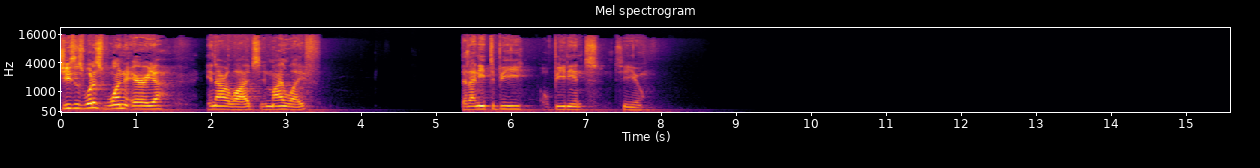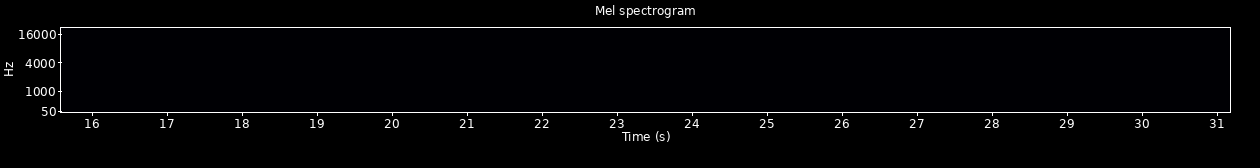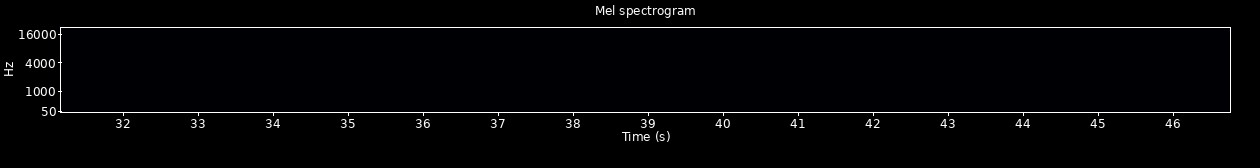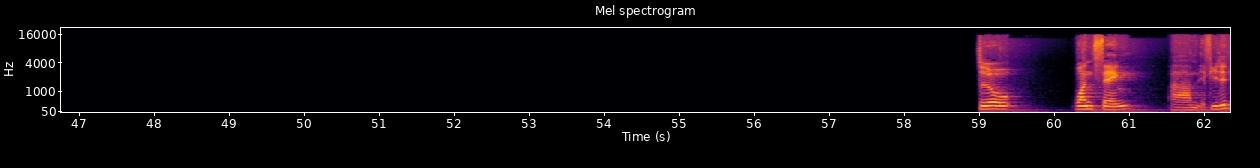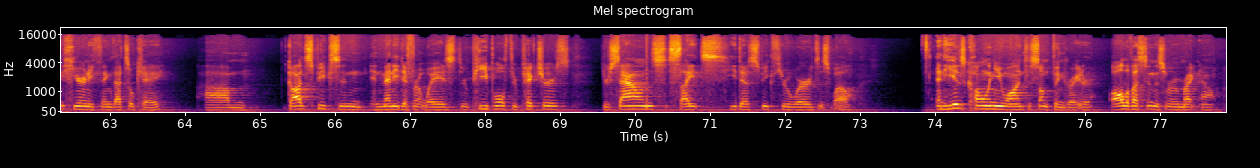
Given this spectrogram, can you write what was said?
Jesus, what is one area in our lives, in my life, that I need to be obedient to you? So, one thing, um, if you didn't hear anything, that's okay. Um, God speaks in, in many different ways through people, through pictures, through sounds, sights. He does speak through words as well. And He is calling you on to something greater, all of us in this room right now.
